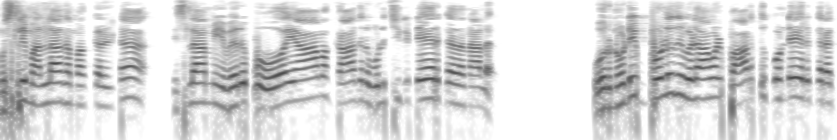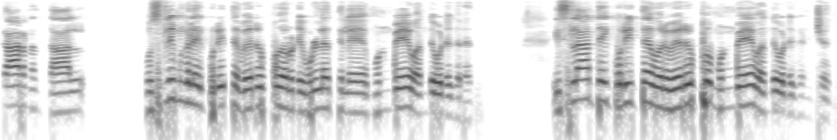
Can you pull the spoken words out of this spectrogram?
முஸ்லிம் அல்லாத மக்கள்கிட்ட இஸ்லாமிய வெறுப்பு ஓயாம காதல் ஒழிச்சுக்கிட்டே இருக்கிறதுனால ஒரு நொடி பொழுது விடாமல் பார்த்து கொண்டே இருக்கிற காரணத்தால் முஸ்லிம்களை குறித்த வெறுப்பு அவருடைய உள்ளத்திலே முன்பே வந்து விடுகிறது. இஸ்லாத்தை குறித்த ஒரு வெறுப்பு முன்பே வந்து விடுகின்றது.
